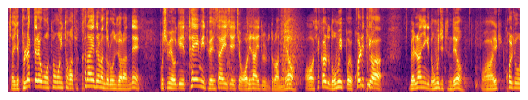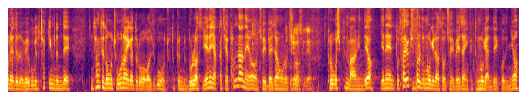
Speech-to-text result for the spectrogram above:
자 이제 블랙 드래곤 워터 모니터가 다 큰 아이들만 들어온 줄 알았는데 보시면 여기 테임이 된 사이즈의 지금 어린 아이들도 들어왔네요. 어 색깔도 너무 이뻐요. 퀄리티가 멜라닉이 너무 짙은데요. 와 이렇게 퀄 좋은 애들을 외국에서 찾기 힘든데 지금 상태 너무 좋은 아이가 들어와가지고 저도 좀 놀랐어요. 얘는 약간 제가 탐나네요. 저희 매장으로 지금 들어가실래요? 그러고 싶은 마음인데요. 얘네는 또 사육시설 등록이라서 저희 매장이 그 등록이 안 돼 있거든요.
